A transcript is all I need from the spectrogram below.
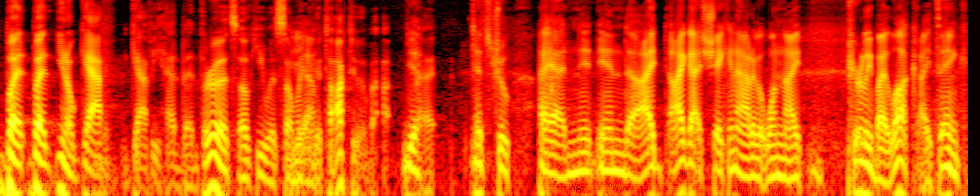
but but you know, Gaff Gaffey had been through it, so he was someone Yeah. you could talk to about. Yeah, right? it's true. I had, and, it, and uh, I I got shaken out of it one night purely by luck. I think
